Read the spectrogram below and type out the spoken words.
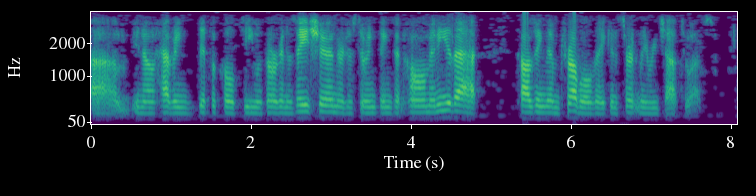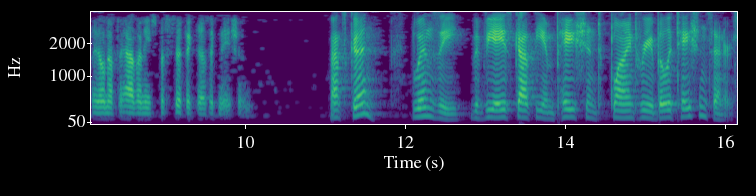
um, you know, having difficulty with organization or just doing things at home. Any of that causing them trouble, they can certainly reach out to us. They don't have to have any specific designation. That's good. Lindsay, the VA's got the inpatient blind rehabilitation centers.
